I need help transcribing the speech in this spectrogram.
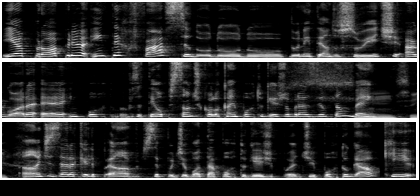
E a própria interface do, do, do, do Nintendo Switch agora é em português. Você tem a opção de colocar em português do Brasil também. Sim, sim. Antes era aquele. Você podia botar português de, de Portugal, que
